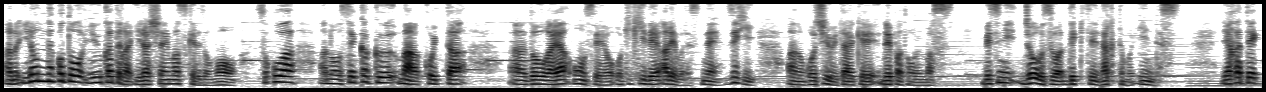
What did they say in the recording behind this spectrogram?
あの、いろんなことを言う方がいらっしゃいますけれども、そこは、あの、せっかく、まあ、こういった動画や音声をお聞きであればですね、ぜひ、あの、ご注意いただければと思います。別に成仏はできてなくてもいいんです。やがて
